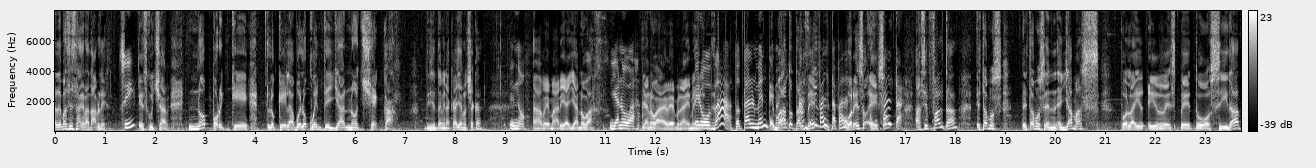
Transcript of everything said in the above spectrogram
además es agradable ¿Sí? escuchar. No porque lo que el abuelo cuente ya no checa. Dicen también acá, ya no checa. Eh, No, Ave María, ya no va. ya no va. Ya no va a ver. Pero va, totalmente. Va totalmente. Hace falta, padre. Por eso, Hace eso. falta. Hace falta. Estamos, estamos en, en llamas por la ir- irrespetuosidad,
